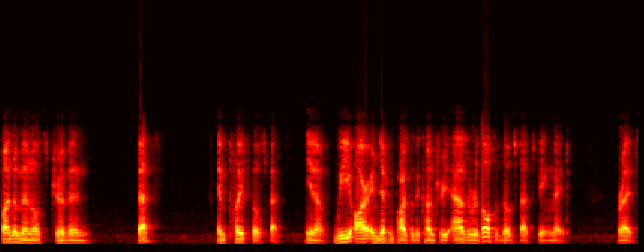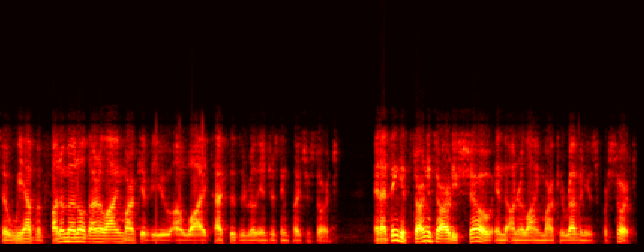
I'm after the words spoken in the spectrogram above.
fundamentals driven bets and place those bets. You know, we are in different parts of the country as a result of those bets being made, right? So we have a fundamentals underlying market view on why Texas is a really interesting place for storage. And I think it's starting to already show in the underlying market revenues for storage.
